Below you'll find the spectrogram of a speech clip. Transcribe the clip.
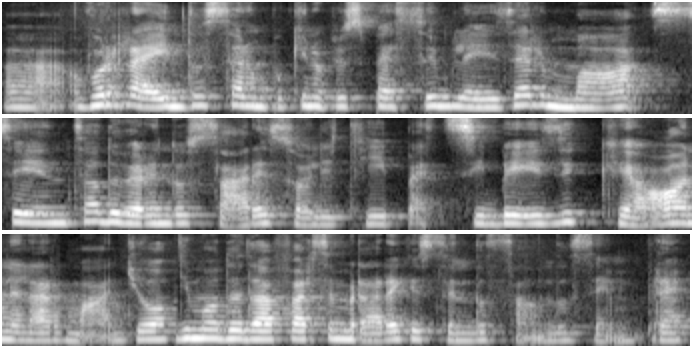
Uh, vorrei indossare un pochino più spesso i blazer ma senza dover indossare i soliti pezzi basic che ho nell'armadio di modo da far sembrare che sto indossando sempre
